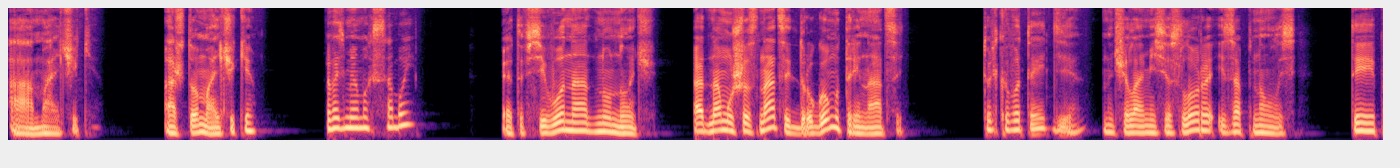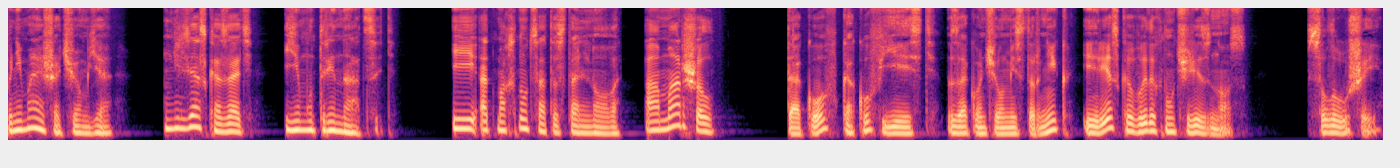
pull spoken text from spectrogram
«А мальчики?» «А что мальчики?» «Возьмем их с собой?» «Это всего на одну ночь. Одному шестнадцать, другому тринадцать». «Только вот Эдди», — начала миссис Лора и запнулась. «Ты понимаешь, о чем я? Нельзя сказать «ему тринадцать» и отмахнуться от остального. А маршал «Таков, каков есть», — закончил мистер Ник и резко выдохнул через нос. «Слушай,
